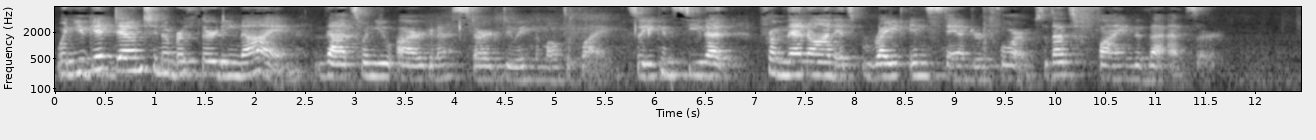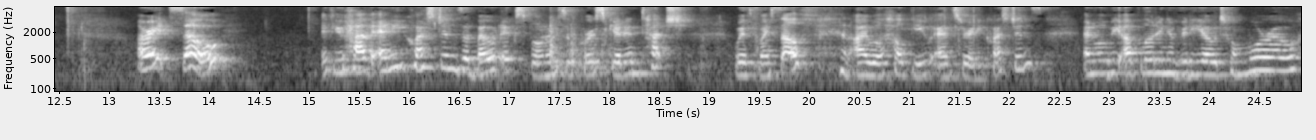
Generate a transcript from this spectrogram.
When you get down to number 39, that's when you are going to start doing the multiplying. So you can see that from then on, it's right in standard form. So that's find the answer. All right, so if you have any questions about exponents, of course, get in touch with myself and I will help you answer any questions. And we'll be uploading a video tomorrow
